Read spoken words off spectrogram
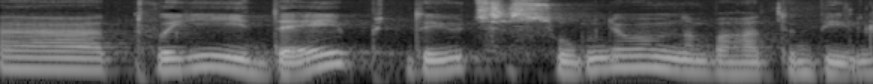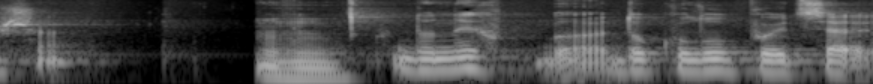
е, твої ідеї піддаються сумнівам набагато більше. Угу. До них е, доколупуються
